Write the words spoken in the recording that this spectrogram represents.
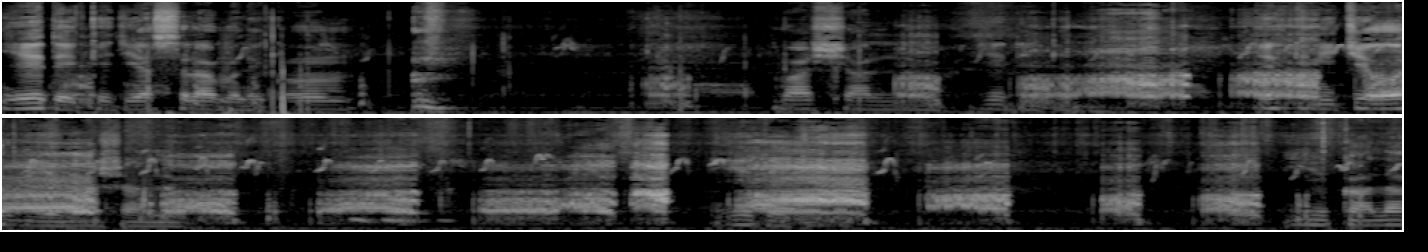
ये देखिए जी, अस्सलाम वालेकुम। माशाल्लाह, ये देखिए। इसके नीचे और भी है, माशाल्लाह। ये देखिए। ये काला।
